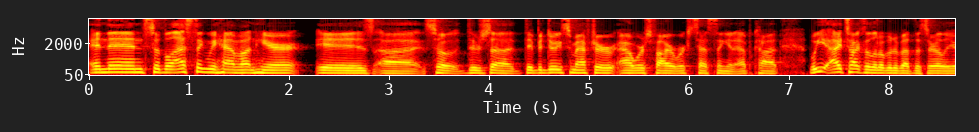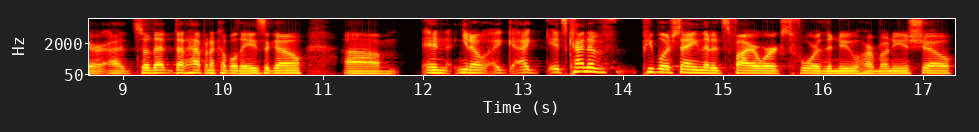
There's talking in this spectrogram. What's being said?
And then, so the last thing we have on here is, uh, so there's, uh, they've been doing some after hours fireworks testing at Epcot. We, I talked a little bit about this earlier. Uh, so that, that happened a couple days ago. Um, and you know, I, I, it's kind of, people are saying that it's fireworks for the new Harmonious show.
